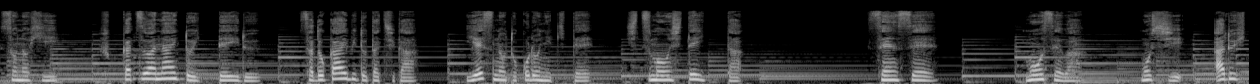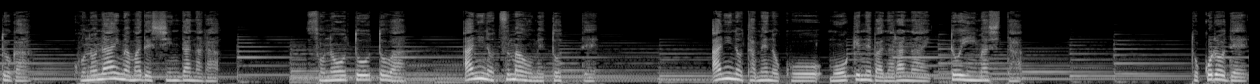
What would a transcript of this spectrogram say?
その日、復活はないと言っているサドカイ人たちがイエスのところに来て質問していった。先生、モーセはもしある人がこのないままで死んだなら、その弟は兄の妻をめとって兄のための子を設けねばならないと言いました。ところで、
